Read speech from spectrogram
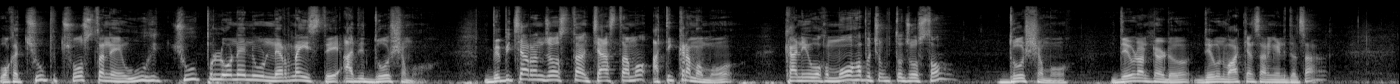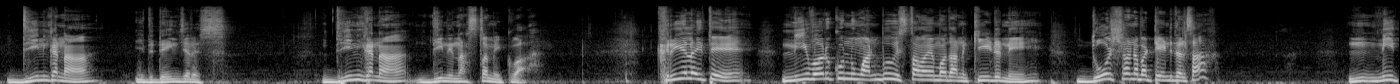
ఒక చూపు చూస్తేనే ఊహి చూపులోనే నువ్వు నిర్ణయిస్తే అది దోషము. వ్యభిచారం చూస్తా చేస్తామో అతిక్రమము కానీ ఒక మోహపు చూపుతో చూస్తాం దోషము. దేవుడు అంటున్నాడు దేవుని వాక్యానుసారం ఏంటి తెలుసా? దీనికన్నా ఇది డేంజరస్ దీనికన్నా దీని నష్టం ఎక్కువ. క్రియలైతే నీ వరకు నువ్వు అనుభవిస్తావేమో దాని కీడుని దోషాన్ని బట్టి ఏంటి తెలుసా? నీ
